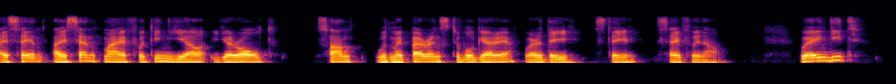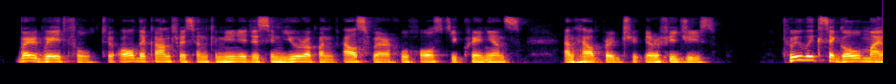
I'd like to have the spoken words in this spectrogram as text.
I sent, my 14 year, year old son with my parents to Bulgaria, where they stay safely now. We're indeed very grateful to all the countries and communities in Europe and elsewhere who host Ukrainians and help refugees. Three weeks ago, my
